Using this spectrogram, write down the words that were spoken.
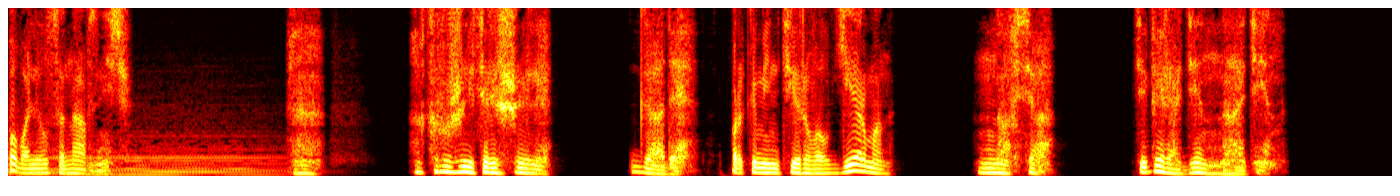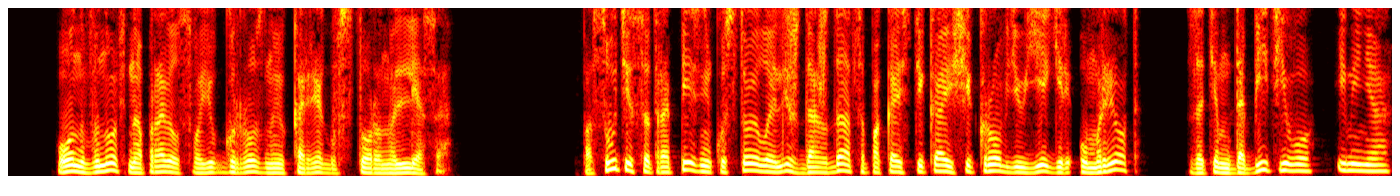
повалился навзничь. «Окружить решили», гады», — прокомментировал Герман. «Но все, теперь один на один». Он вновь направил свою грозную корягу в сторону леса. По сути, сотрапезнику стоило лишь дождаться, пока истекающий кровью егерь умрет, затем добить его и меня,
